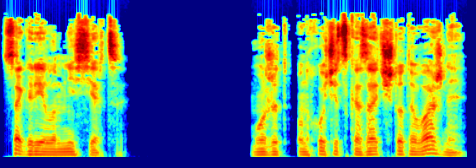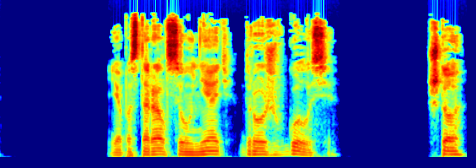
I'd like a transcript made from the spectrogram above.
согрело мне сердце. Может, он хочет сказать что-то важное? Я постарался унять дрожь в голосе. Что?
